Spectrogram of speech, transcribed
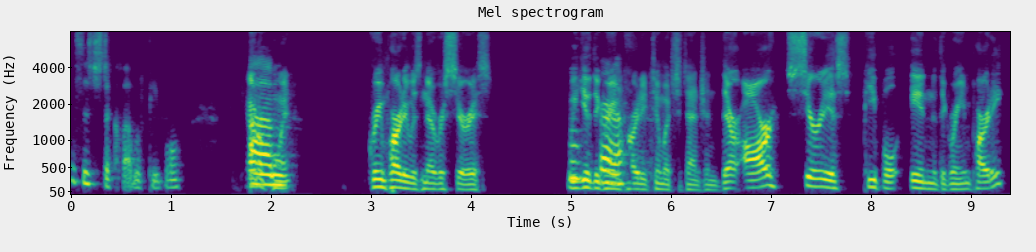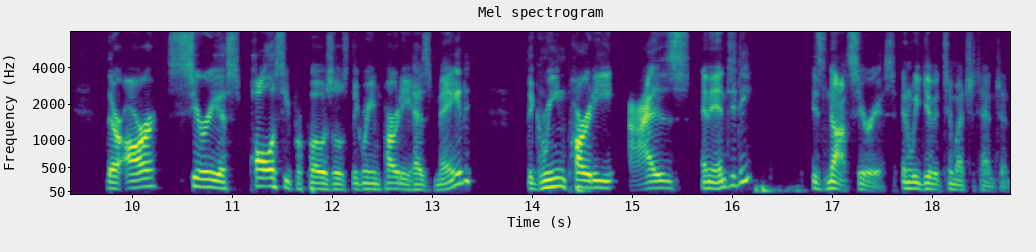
this is just a club of people Counterpoint: Green Party was never serious. We Well, give the Green enough. Party too much attention. There are serious people in the Green Party. There are serious policy proposals the Green Party has made. The Green Party as an entity is not serious, and we give it too much attention.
